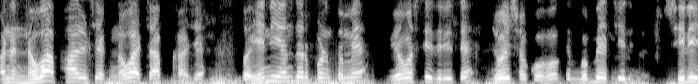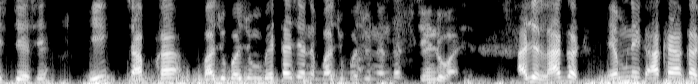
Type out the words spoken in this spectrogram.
અને નવા ફાલ છે, એક નવા ચાપખા છે. તો એની અંદર પણ તમે વ્યવસ્થિત રીતે જોઈ શકો છો કે બબે સિરીઝ જે છે એ ચાપખા બાજુ બાજુમાં બેઠા છે અને બાજુ બાજુની અંદર ઝીંડવા છે. આજે લાગટ એમને આખા આખા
